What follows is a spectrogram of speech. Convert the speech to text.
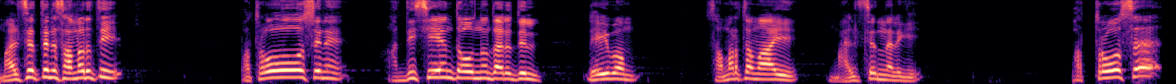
മത്സ്യത്തിന്റെ സമൃദ്ധി. പത്രോസിന് അതിശയം തോന്നുന്ന തരത്തിൽ ദൈവം സമർത്ഥമായി മത്സ്യം നൽകി. പത്രോസ്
